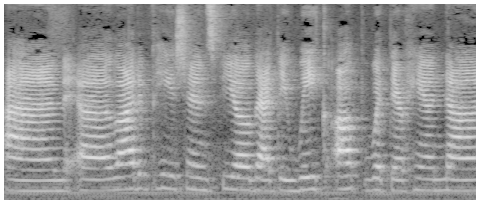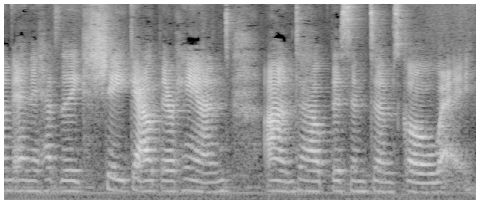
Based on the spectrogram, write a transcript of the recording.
Um, a lot of patients feel that they wake up with their hand numb and they have to like shake out their hand um, to help the symptoms go away.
